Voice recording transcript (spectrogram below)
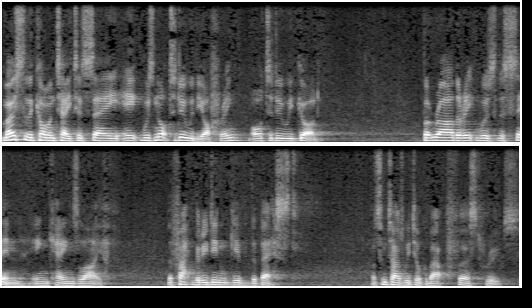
Most of the commentators say it was not to do with the offering or to do with God, but rather it was the sin in Cain's life the fact that he didn't give the best. And sometimes we talk about first fruits,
